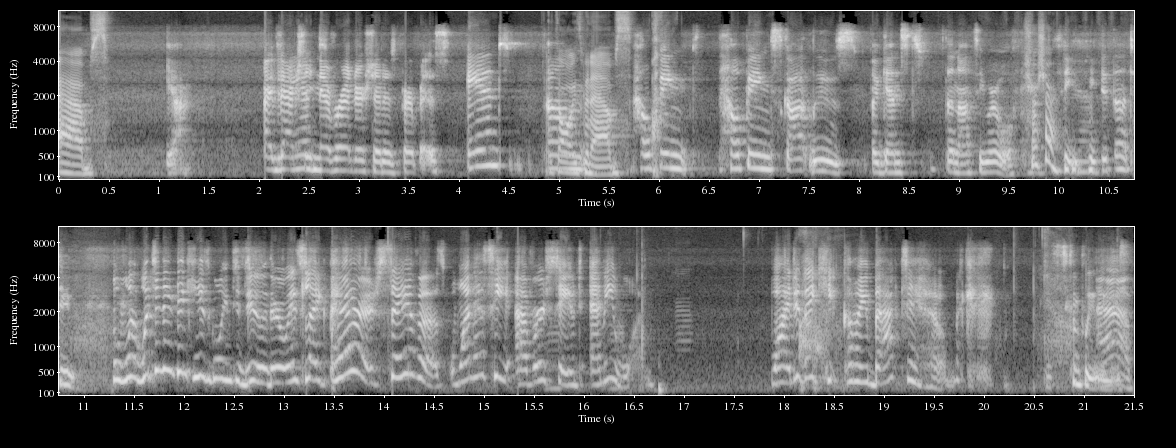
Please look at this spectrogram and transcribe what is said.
Abs. yeah, I've actually And- never understood his purpose. and It's always been abs. helping helping Scott lose against the Nazi werewolf. Sure, sure. He, he did that too. But what, what do they think he's going to do? They're always like, "Parrish, save us. When has he ever saved anyone? Why do they keep coming back to him? It's completely useless.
